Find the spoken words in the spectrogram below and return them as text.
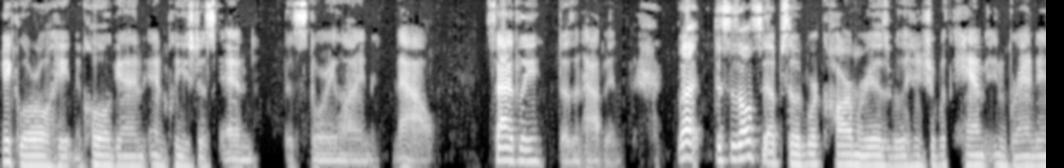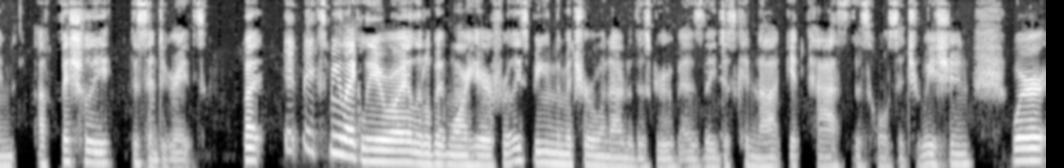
make Laurel hate Nicole again, and please just end the storyline now. Sadly, doesn't happen. But this is also the episode where Cara Maria's relationship with Kam and Brandon officially disintegrates. But it makes me like Leroy a little bit more here for at least being the mature one out of this group, as they just cannot get past this whole situation where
